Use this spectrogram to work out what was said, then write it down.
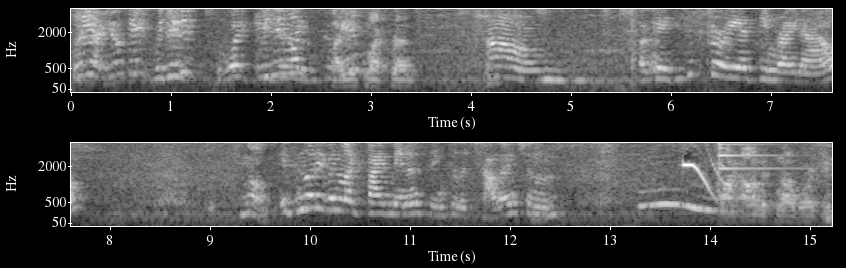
Lee, are you okay? We should. Wait, We need like I miss my friend. Oh. Okay, this is Korea team right now. No. It's not even like five minutes into the challenge, and mm-hmm. My arm is not working.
